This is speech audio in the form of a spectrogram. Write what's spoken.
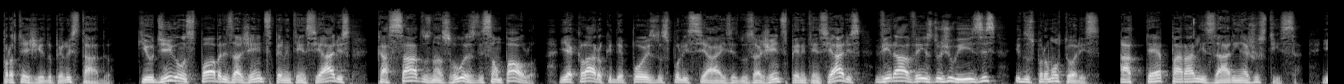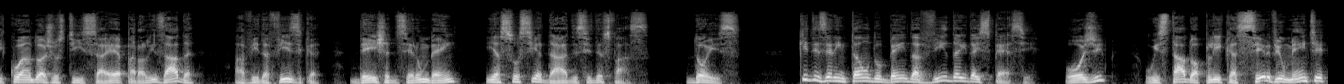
protegido pelo Estado. Que o digam os pobres agentes penitenciários caçados nas ruas de São Paulo. E é claro que depois dos policiais e dos agentes penitenciários virá a vez dos juízes e dos promotores, até paralisarem a justiça. E quando a justiça é paralisada, a vida física deixa de ser um bem e a sociedade se desfaz. 2. Que dizer então do bem da vida e da espécie? Hoje, o Estado aplica servilmente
